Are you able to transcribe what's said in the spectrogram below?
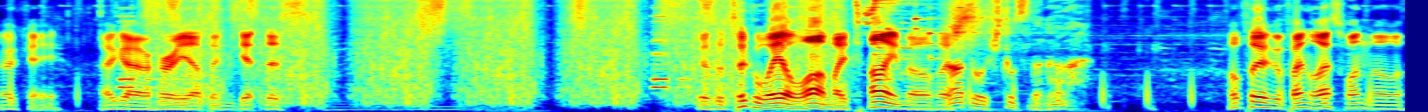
Okay, I gotta hurry up and get this. Because it took away a lot of my time, though. Hopefully I can find the last one, though.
